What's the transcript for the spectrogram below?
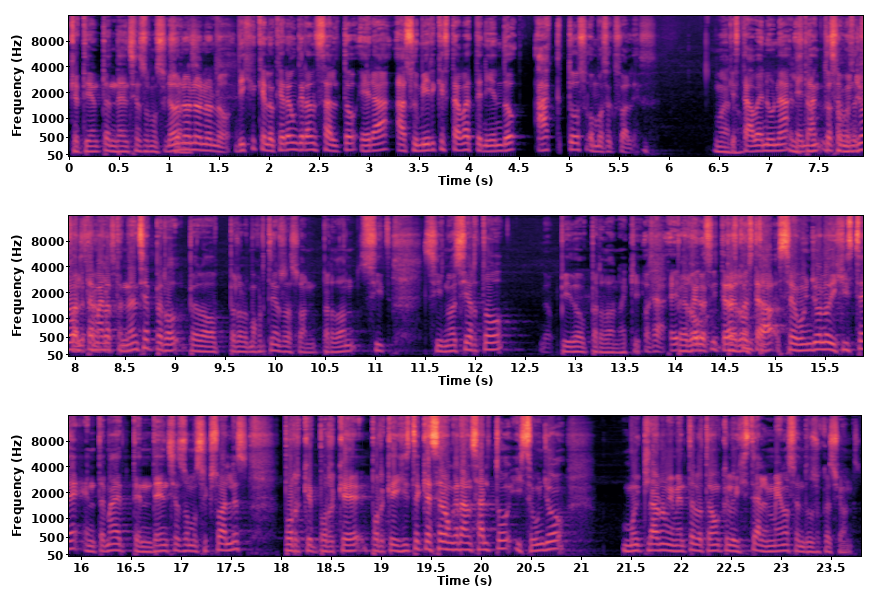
Que tiene tendencias No, homosexuales. no, no, no, no. Dije que lo que era un gran salto era asumir que estaba teniendo actos homosexuales. Bueno, que estaba en una- el en actos según yo, el homosexuales tema de la tendencia, pero, pero, pero a lo mejor tienes razón. Perdón, si, si no es cierto, No. pido perdón aquí. O sea, eh, pero si te das cuenta- está- según yo lo dijiste, en tema de tendencias homosexuales, porque, porque, porque dijiste que ese era un gran salto y según yo, muy claro en mi mente lo tengo que lo dijiste al menos en dos ocasiones.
